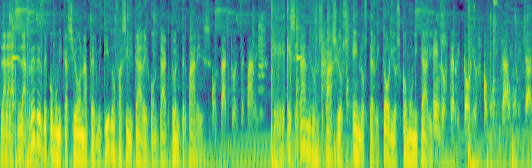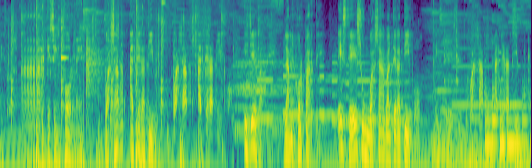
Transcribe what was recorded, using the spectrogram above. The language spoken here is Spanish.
La- la- las redes de comunicación ha permitido facilitar el contacto entre pares. Contacto entre pares. Que, que se dan en los espacios en los territorios comunitarios. En los territorios comunitarios. comunitarios. Para que se informe. WhatsApp alternativo. WhatsApp alternativo. Y llévate la mejor parte. Este es un WhatsApp alternativo. WhatsApp alternativo.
